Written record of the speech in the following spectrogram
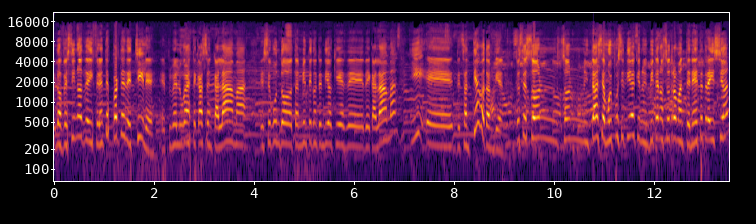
los vecinos de diferentes partes de Chile. El primer lugar en este caso en Calama, el segundo también tengo entendido que es de, Calama y eh, de Santiago también. Entonces son, son instancias muy positivas que nos invitan a nosotros a mantener esta tradición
